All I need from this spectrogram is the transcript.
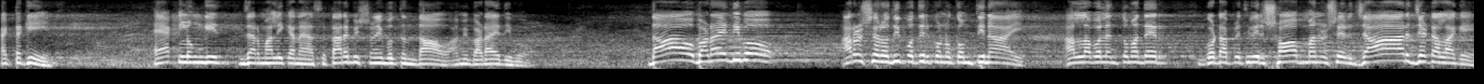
একটা কি? এক লুঙ্গি যার মালিকানায় আছে, তার বিশ্বনবী বলতেন, দাও, আমি বাড়ায় দিব। দাও, বাড়ায় দিব। আরসের অধিপতির কোনো কমতি নাই। আল্লাহ বলেন, তোমাদের গোটা পৃথিবীর সব মানুষের যার যেটা লাগে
